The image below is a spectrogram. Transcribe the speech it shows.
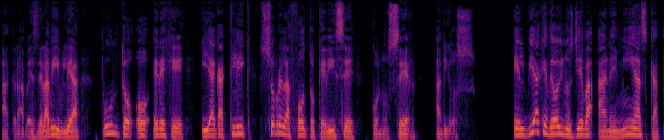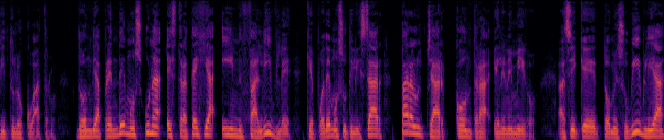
a través de la Biblia.org y haga clic sobre la foto que dice Conocer a Dios. El viaje de hoy nos lleva a Nehemías capítulo 4, donde aprendemos una estrategia infalible que podemos utilizar para luchar contra el enemigo. Así que tome su Biblia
